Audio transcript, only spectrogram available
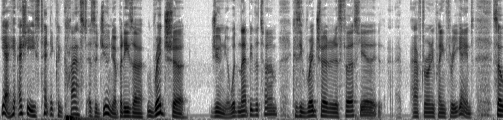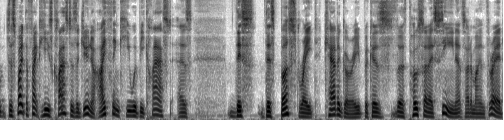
yeah, he, actually he's technically classed as a junior, but he's a redshirt junior. Wouldn't that be the term? Because he redshirted his first year after only playing three games. So, despite the fact he's classed as a junior, I think he would be classed as this this bust rate category because the posts that I've seen outside of my own thread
